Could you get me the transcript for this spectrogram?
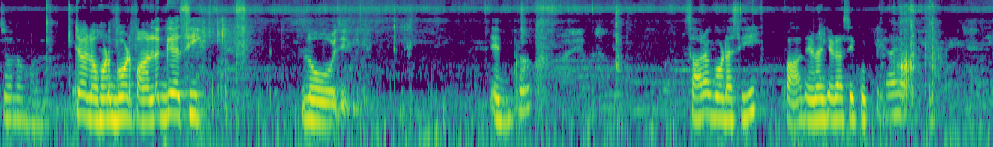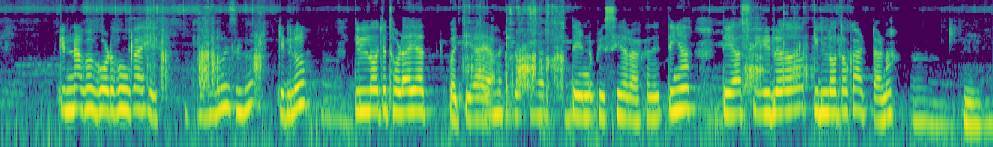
ਚਲੋ ਹੁਣ। ਚਲੋ ਹੁਣ ਗੁੜ ਪਾਣ ਲੱਗੇ ਅਸੀਂ। ਲੋ ਜੀ। ਇਦਾਂ ਸਾਰਾ ਗੁੜ ਅਸੀਂ ਪਾ ਦੇਣਾ ਜਿਹੜਾ ਅਸੀਂ ਕੁੱਟਿਆ ਹੈ ਕਿੰਨਾ ਕੁ ਗੁੜ ਹੋਊਗਾ ਇਹ? ਕਿੰਨੋ ਹੀ ਸੀਗਾ। ਕਿਲੋ? ਕਿਲੋ 'ਚ ਥੋੜਾ ਜਿਹਾ ਬਚਿਆ ਆ। ਤਿੰਨ ਪੀਸੀਆਂ ਰੱਖ ਦਿੱਤੀਆਂ ਤੇ ਆ ਸੀਲ ਕਿਲੋ ਤੋਂ ਘੱਟ ਆ ਨਾ। ਹੂੰ।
